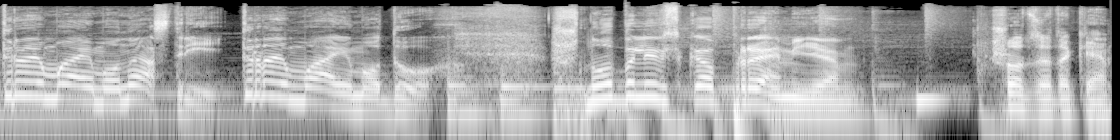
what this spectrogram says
Тримаємо настрій, тримаємо дух. Шнобелівська премія. Що це таке?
